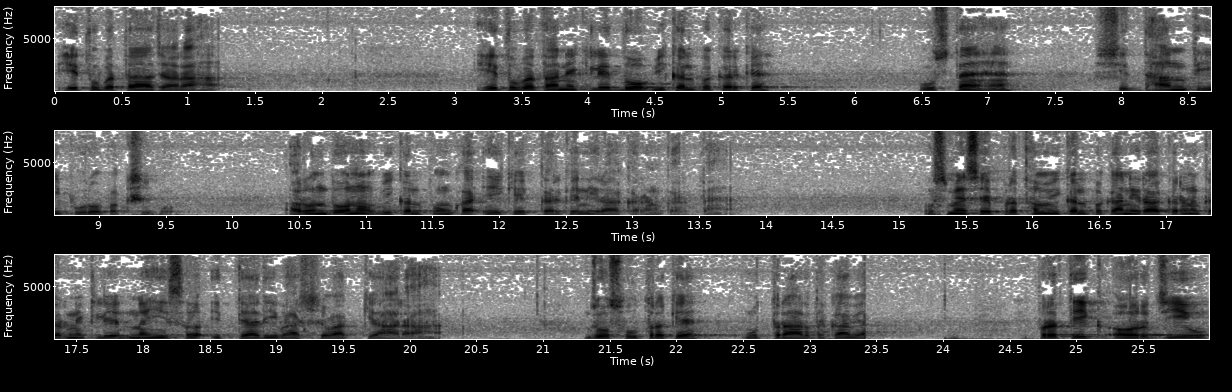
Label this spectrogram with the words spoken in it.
हेतु बताया जा रहा। हेतु बताने के लिए दो विकल्प करके पूछते हैं सिद्धांति पूर्व पक्षी को और उन दोनों विकल्पों का एक एक करके निराकरण करते हैं। उसमें से प्रथम विकल्प का निराकरण करने के लिए नहीं स इत्यादि भाष्य वाक्य आ रहा है, जो सूत्र के उत्तरार्ध का प्रतीक और जीव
